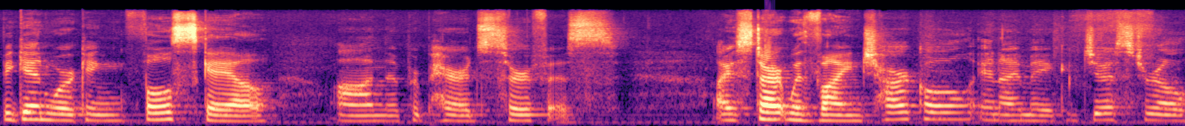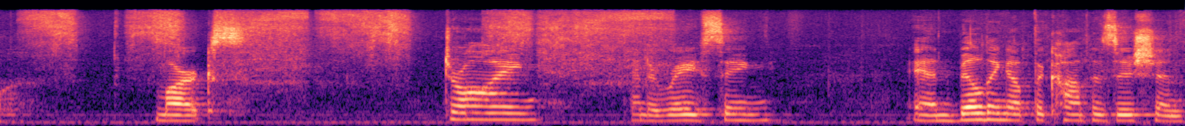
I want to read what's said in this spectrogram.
begin working full scale on the prepared surface. I start with vine charcoal and I make gestural marks, drawing and erasing and building up the composition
